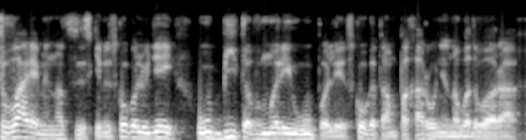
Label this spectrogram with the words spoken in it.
тварями нацистскими, сколько людей убито в Мариуполе, сколько там похоронено во дворах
